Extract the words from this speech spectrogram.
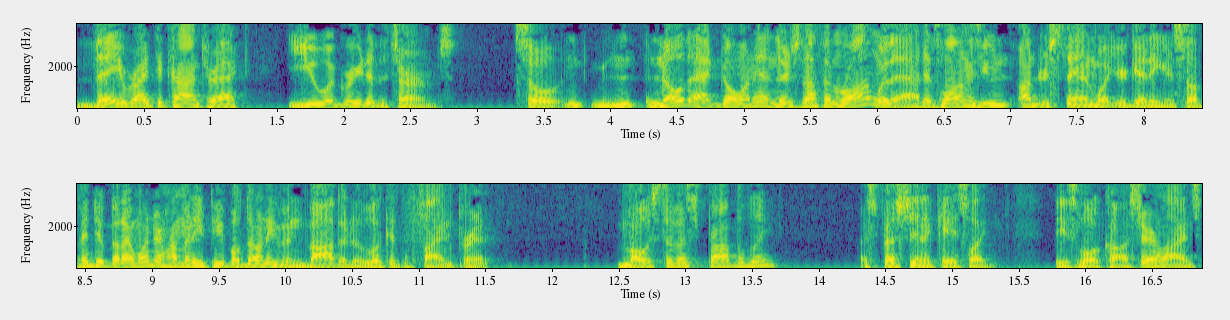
They write the contract, you agree to the terms. So n- know that going in. There's nothing wrong with that as long as you understand what you're getting yourself into. But I wonder how many people don't even bother to look at the fine print. Most of us probably, especially in a case like these low cost airlines.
